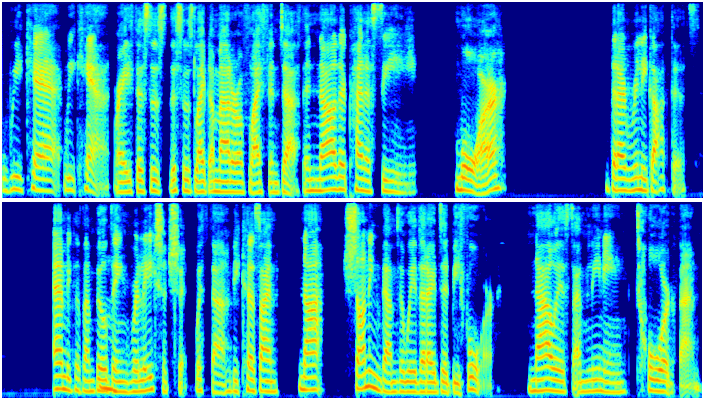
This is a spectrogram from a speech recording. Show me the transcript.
We can't, we can't, right? This is, this is like a matter of life and death. And now they're kind of seeing more that I really got this. And because I'm mm. building mm. relationship with them, because I'm not shunning them the way that I did before now is I'm leaning toward them.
